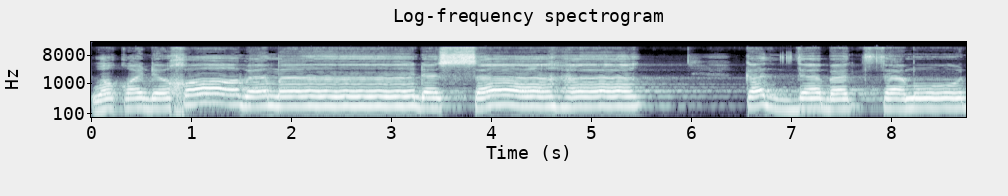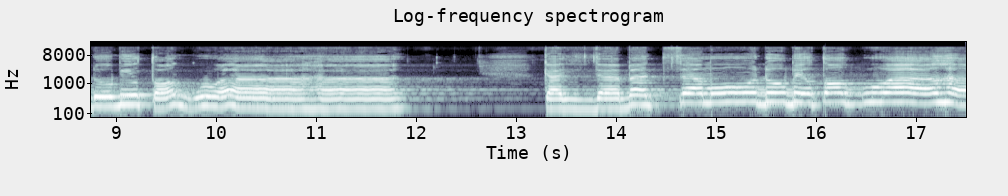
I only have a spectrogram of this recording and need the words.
وقد خاب من دساها. كذبت ثمود بطغواها. كذبت ثمود بطغواها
